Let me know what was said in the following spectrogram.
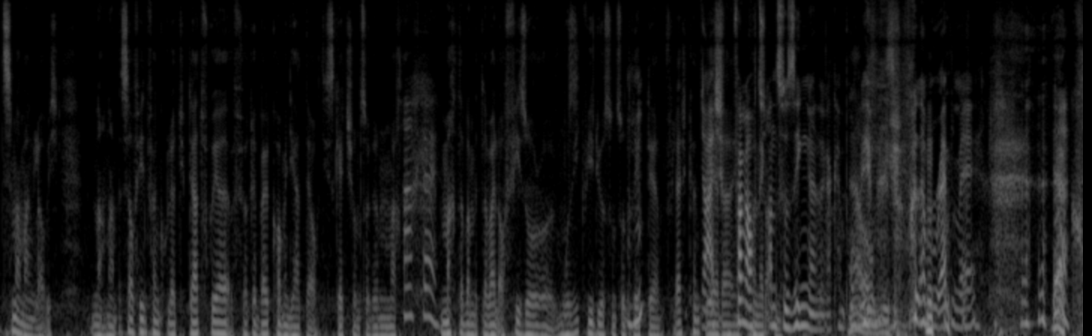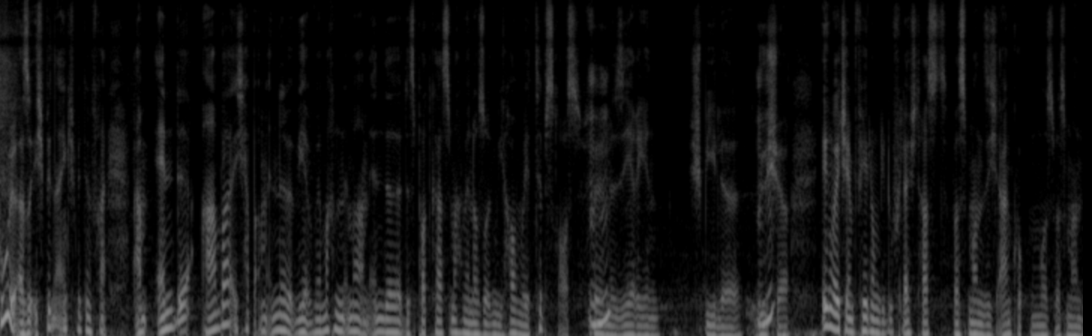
Zimmermann, glaube ich. Nachnamen. Ist auf jeden Fall ein cooler Typ. Der hat früher für Rebel Comedy hat der auch die Sketche und so gemacht. Ach, geil. Macht aber mittlerweile auch viel so äh, Musikvideos und so dreht der. Vielleicht könnt ihr Mhm. Ja, ja, ich da fange auch an zu singen, also gar kein Ja, Problem. bin voll am Rappen, ey. Ja, cool. Also ich bin eigentlich mit dem frei. Am Ende, aber ich habe am Ende, wir, wir machen immer am Ende des Podcasts, machen wir noch so irgendwie, hauen wir Tipps raus. Mhm. Filme, Serien, Spiele, Bücher. Irgendwelche Empfehlungen, die du vielleicht hast, was man sich angucken muss, was man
